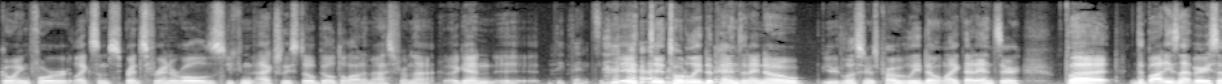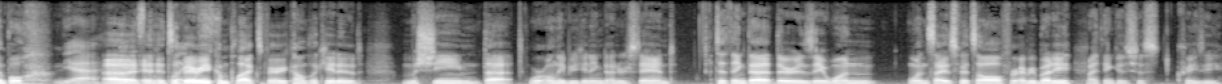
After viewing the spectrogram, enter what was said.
going for like some sprints for intervals you can actually still build a lot of mass from that again it, Depends. it, it totally depends and i know your listeners probably don't like that answer but the body's not very simple yeah. uh, it it's a very complex, very complicated machine that we're only beginning to understand. To think that there is a one one size fits all for everybody, I think is just crazy.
